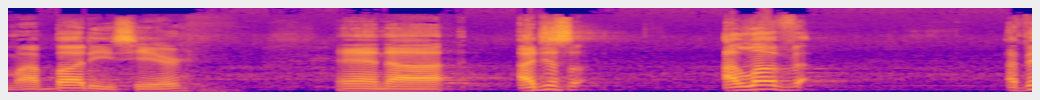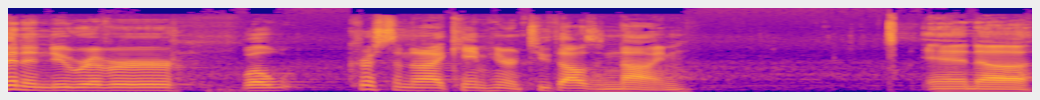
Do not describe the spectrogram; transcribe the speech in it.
my buddies here. And uh, I just, I love, I've been in New River. Well, Kristen and I came here in 2009. And uh,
